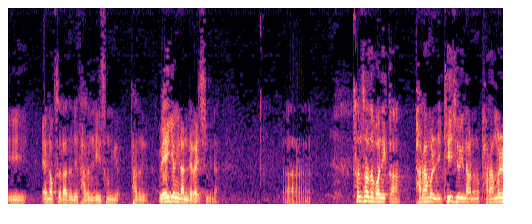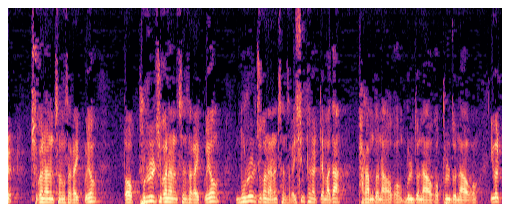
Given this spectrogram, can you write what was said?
이 에녹스라든지 다른 이 성경 다른 외경이라는 데가 있습니다. 아, 천사도 보니까 바람을 이 계시록이 나오는 바람을 주관하는 천사가 있고요. 또 불을 주관하는 천사가 있고요. 물을 주관하는 천사가 심판할 때마다 바람도 나오고 물도 나오고 불도 나오고 이걸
